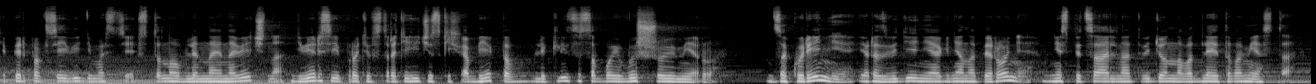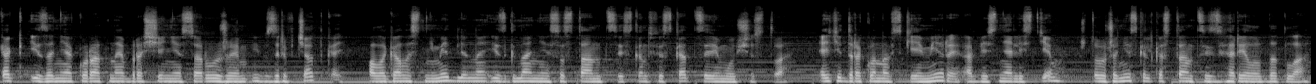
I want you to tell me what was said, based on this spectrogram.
теперь по всей видимости установленное навечно, диверсии против стратегических объектов влекли за собой высшую меру – за курение и разведение огня на перроне, вне специально отведенного для этого места, как и за неаккуратное обращение с оружием и взрывчаткой, полагалось немедленное изгнание со станции с конфискацией имущества. Эти драконовские меры объяснялись тем, что уже несколько станций сгорело дотла,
